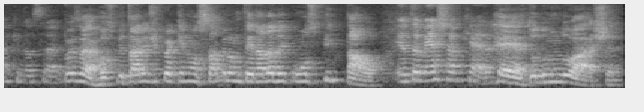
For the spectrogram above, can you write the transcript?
aqui da Austrália. Pois é, hospitality, pra quem não sabe, não tem nada a ver com hospital. Eu também achava que era. É, todo mundo acha.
